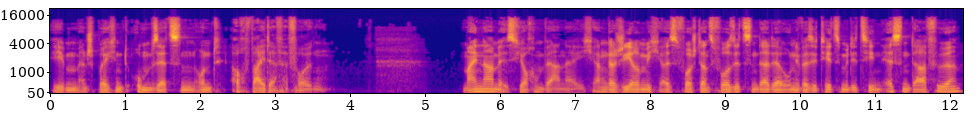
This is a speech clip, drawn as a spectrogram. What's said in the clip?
eben entsprechend umsetzen und auch weiterverfolgen. Mein Name ist Jochen Werner. Ich engagiere mich als Vorstandsvorsitzender der Universitätsmedizin Essen dafür,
